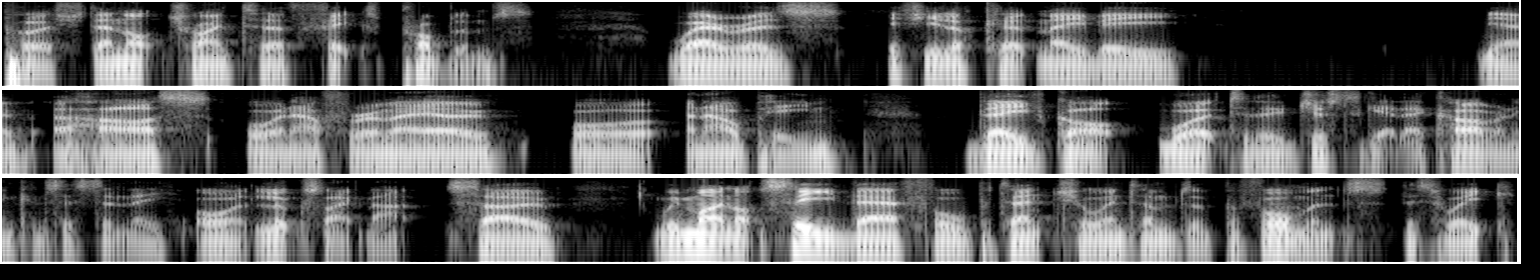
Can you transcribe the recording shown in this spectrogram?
push. They're not trying to fix problems. Whereas if you look at maybe, you know, a Haas or an Alfa Romeo or an Alpine, they've got work to do just to get their car running consistently, or it looks like that. So we might not see their full potential in terms of performance this week,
